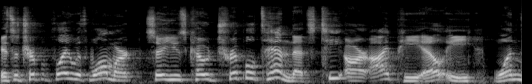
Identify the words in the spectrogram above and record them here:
It's a triple play with Walmart, so use code TRIPLE10, that's T R I P L E 10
